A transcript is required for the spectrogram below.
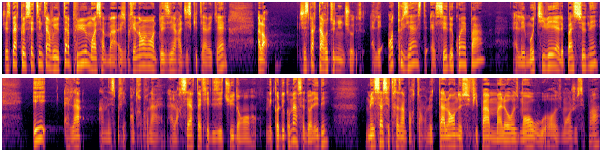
J'espère que cette interview t'a plu. Moi, ça m'a, j'ai pris énormément de plaisir à discuter avec elle. Alors, j'espère que tu as retenu une chose. Elle est enthousiaste, elle sait de quoi elle parle, elle est motivée, elle est passionnée et elle a un esprit entrepreneurial. Alors certes, elle fait des études en, école de commerce, ça doit l'aider. Mais ça, c'est très important. Le talent ne suffit pas, malheureusement ou heureusement, je ne sais pas.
